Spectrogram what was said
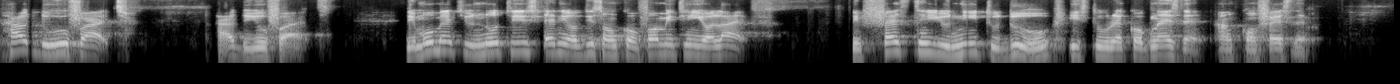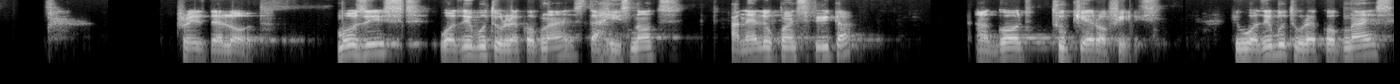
How do you fight? How do you fight? The moment you notice any of this unconformity in your life, the first thing you need to do is to recognize them and confess them. Praise the Lord. Moses was able to recognize that he's not an eloquent speaker, and God took care of it. He was able to recognize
